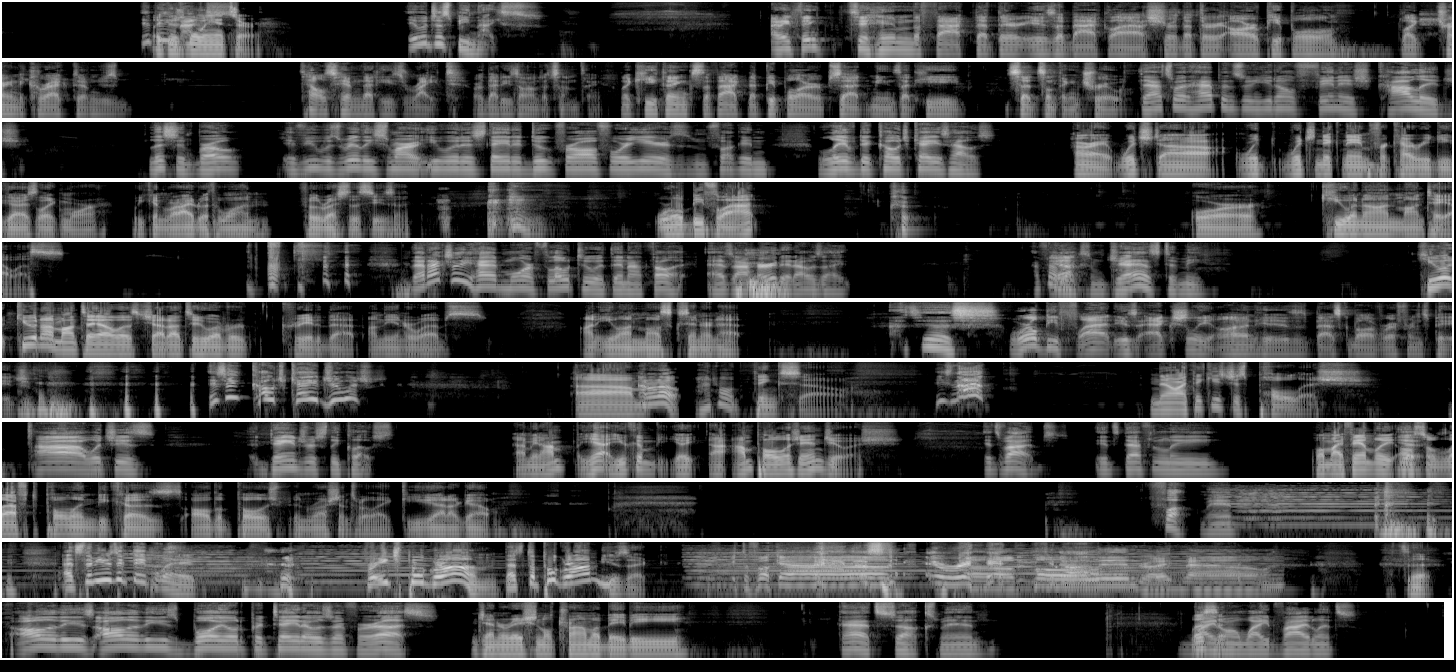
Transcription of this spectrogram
It'd Like be there's no answer. It would just be nice. And I think to him, the fact that there is a backlash or that there are people like trying to correct him just tells him that he's right or that he's onto something. Like he thinks the fact that people are upset means that he said something true. That's what happens when you don't finish college. Listen, bro, if you was really smart, you would have stayed at Duke for all four years and fucking lived at Coach K's house. All right, which uh which, which nickname for Kyrie do you guys like more? We can ride with one for the rest of the season. World be flat or QAnon Monte Ellis. that actually had more flow to it than I thought. As I heard it, I was like, I felt Yeah. like some jazz to me. Q QAnon Monte Ellis, shout out to whoever created that on the interwebs on Elon Musk's internet. I just World Be Flat is actually on his basketball reference page. isn't Coach K Jewish? Um I don't know. I don't think so. He's not. No, I think he's just Polish. Ah, which is dangerously close. I mean, I'm yeah, you can I'm Polish and Jewish. It's vibes. It's definitely Well, my family Yeah. also left Poland because all the Polish and Russians were like, "You gotta go." fuck, man. That's the music they played for each pogrom. That's the pogrom music. Get the fuck out of Poland right now. That's it. All of these, all of these boiled potatoes are for us. Generational trauma, baby. That sucks, man. White on white violence.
